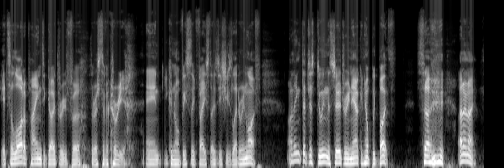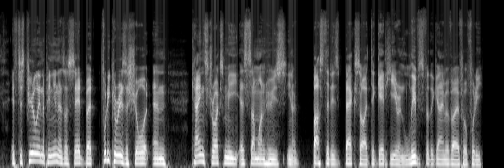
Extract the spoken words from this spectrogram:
it's a lot of pain to go through for the rest of a career, and you can obviously face those issues later in life. I think that just doing the surgery now can help with both. So, I don't know. It's just purely an opinion, as I said, but footy careers are short, and Kane strikes me as someone who's, you know, busted his backside to get here and lives for the game of AFL footy.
